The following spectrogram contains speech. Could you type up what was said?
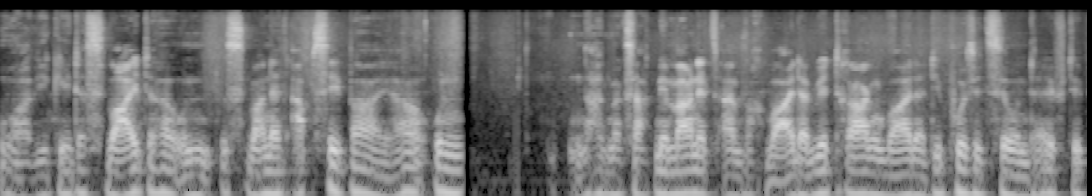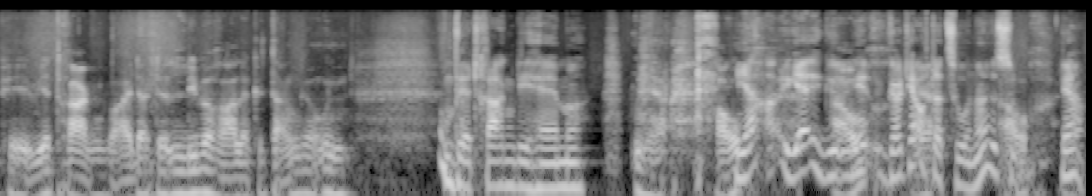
oh, wie geht das weiter? Und es war nicht absehbar, ja. Und hat man gesagt, wir machen jetzt einfach weiter. Wir tragen weiter die Position der FDP. Wir tragen weiter der liberale Gedanke. Und Und wir tragen die Häme. ja, auch. Ja, ja Auch, gehört ja auch ja. dazu, ne? Ist- Auch, ja. ja.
